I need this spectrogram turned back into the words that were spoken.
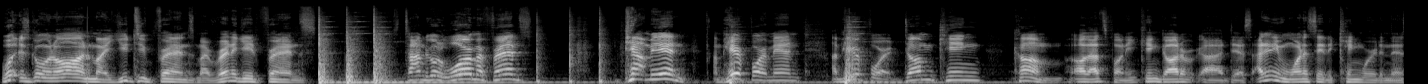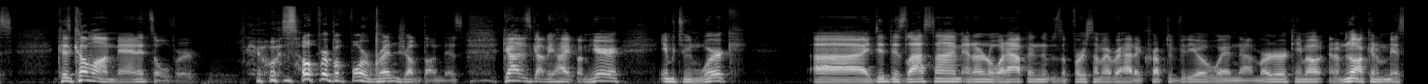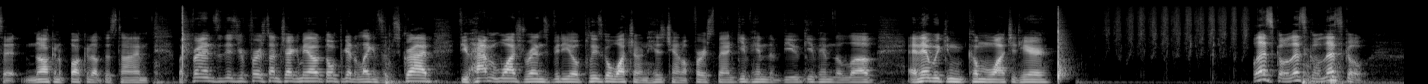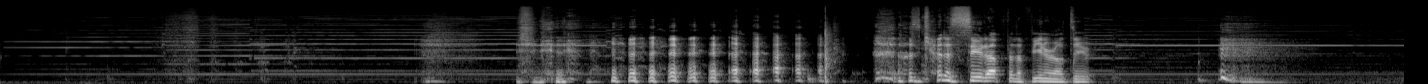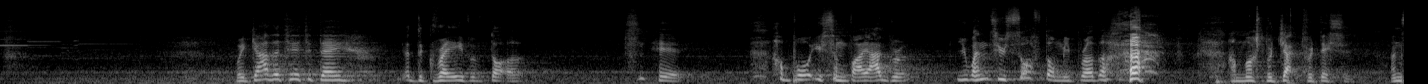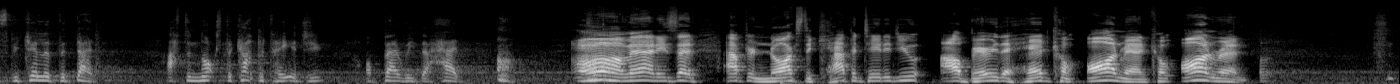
What is going on, my YouTube friends, my renegade friends? It's time to go to war, my friends. Count me in. I'm here for it, man. I'm here for it. Dumb king, come. Oh, that's funny. King Dotta uh, diss. I didn't even want to say the king word in this. Because come on, man, it's over. It was over before Ren jumped on this. God, this got me hype. I'm here in between work uh, I did this last time, and I don't know what happened. It was the first time I ever had a corrupted video when uh, Murderer came out, and I'm not gonna miss it. I'm not gonna fuck it up this time. My friends, if this is your first time checking me out, don't forget to like and subscribe. If you haven't watched Ren's video, please go watch it on his channel first, man. Give him the view, give him the love, and then we can come watch it here. Let's go, let's go, let's go. I was gonna suit up for the funeral too. We're gathered here today at the grave of Dotta. Here, I bought you some Viagra. You went too soft on me, brother. I must reject tradition and speak ill of the dead. After Knox decapitated you, I'll bury the head. Uh. Oh man, he said after Knox decapitated you, I'll bury the head. Come on, man. Come on, Ren.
